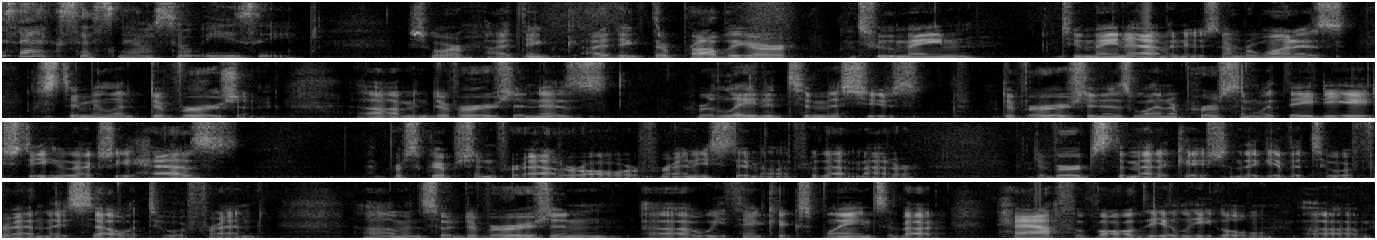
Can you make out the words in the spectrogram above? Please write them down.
is access now so easy? Sure. I think I think there probably are two main two main avenues. Number one is stimulant diversion, um, and diversion is related to misuse. Diversion is when a person with ADHD who actually has a prescription for Adderall or for any stimulant for that matter diverts the medication. They give it to a friend, they sell it to a friend. Um, and so diversion, uh, we think, explains about half of all the illegal uh, um,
